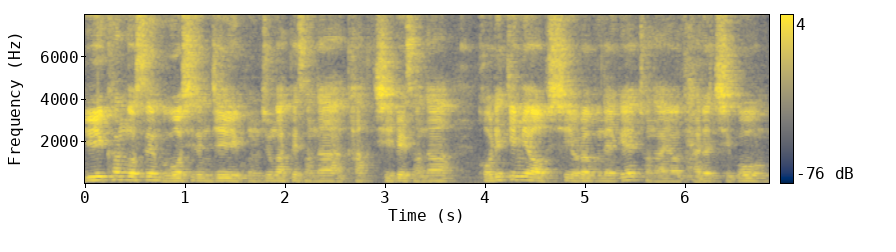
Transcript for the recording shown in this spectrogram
유익한 것은 무엇이든지 공중 앞에서나 각 집에서나 거리낌이 없이 여러분에게 전하여 가르치고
